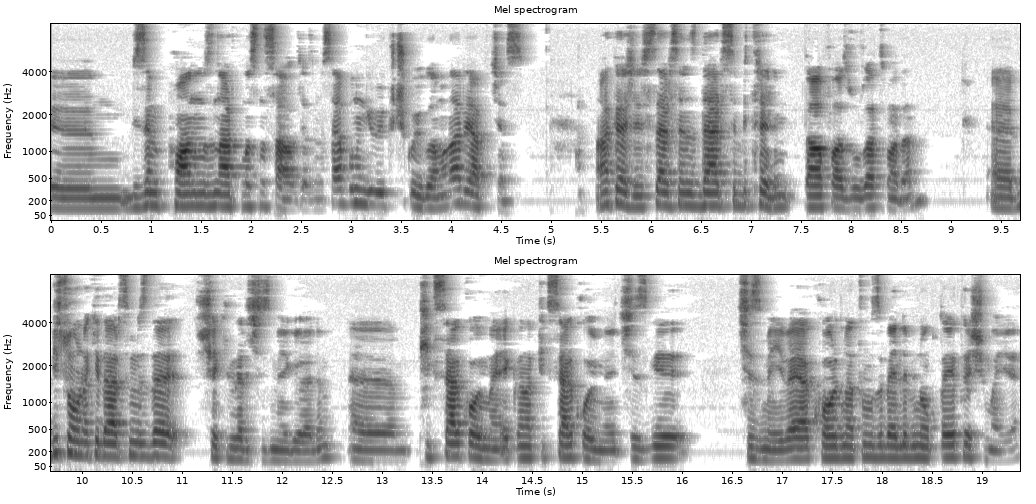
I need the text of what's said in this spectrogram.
e, bizim puanımızın artmasını sağlayacağız mesela. Bunun gibi küçük uygulamalar yapacağız. Arkadaşlar isterseniz dersi bitirelim daha fazla uzatmadan. Ee, bir sonraki dersimizde şekilleri çizmeyi görelim. Ee, piksel koymayı, ekrana piksel koymayı, çizgi çizmeyi veya koordinatımızı belli bir noktaya taşımayı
